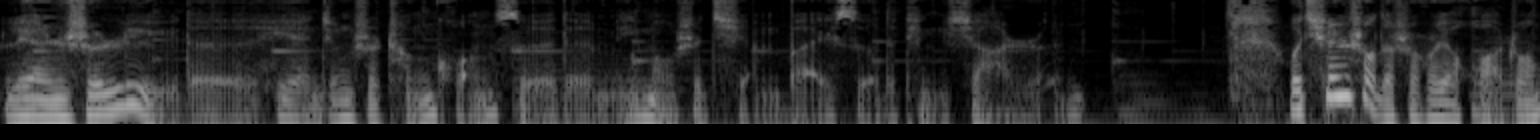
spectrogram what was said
脸是绿的，眼睛是橙黄色的，眉毛是浅白色的，挺吓人。我签售的时候要化妆，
